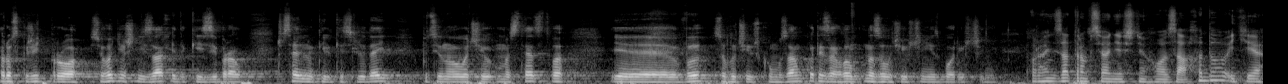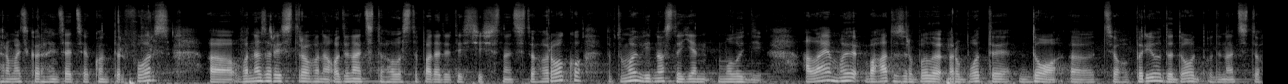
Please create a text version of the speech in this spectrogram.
Розкажіть про сьогоднішній захід, який зібрав чисельну кількість людей, поціновувачів мистецтва в Золочівському замку та загалом на Золочівщині і Зборівщині. Організатором сьогоднішнього заходу є громадська організація Контрфорс. Е, Вона зареєстрована 11 листопада 2016 року, тобто ми відносно є молоді. Але ми багато зробили роботи до е, цього періоду, до 11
